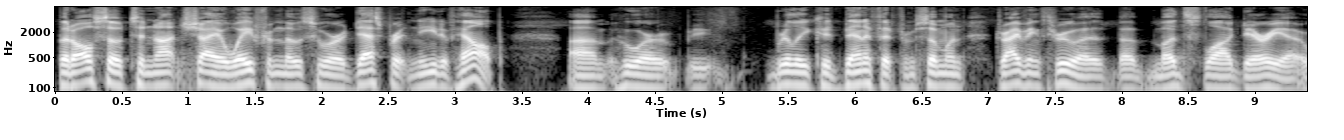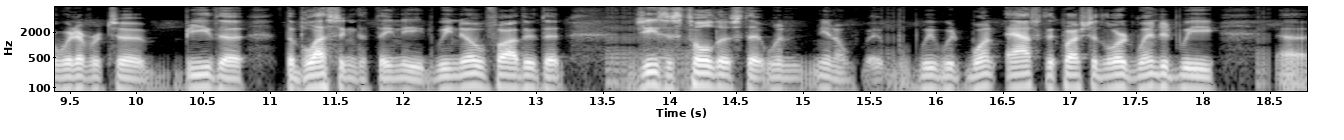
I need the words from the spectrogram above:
but also to not shy away from those who are desperate in need of help um, who are really could benefit from someone driving through a, a mudslogged area or whatever to be the the blessing that they need. We know, Father, that Jesus told us that when you know we would want ask the question, Lord, when did we uh,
